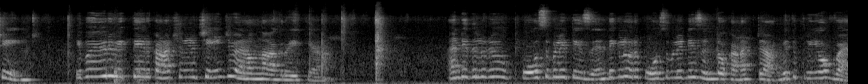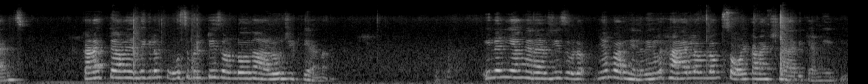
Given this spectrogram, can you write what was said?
ചേഞ്ച് ഇപ്പോൾ ഈ ഒരു വ്യക്തി ഒരു കണക്ഷനിൽ ചേഞ്ച് വേണമെന്ന് ആഗ്രഹിക്കുകയാണ്. ആൻഡ് ഇതിലൊരു പോസിബിലിറ്റീസ് എന്തെങ്കിലും ഒരു പോസിബിലിറ്റീസ് ഉണ്ടോ? കണക്ട് ആവാൻ. With three of wands connect ആവാൻ എന്തെങ്കിലും പോസിബിലിറ്റീസ് ഉണ്ടോ എന്ന് ആലോചിക്കുകയാണ്. ഇല്ല ഞാൻ എനർജീസ് ഇവിടെ ഞാൻ പറഞ്ഞില്ല നിങ്ങൾ higher level of soul connection ആയിരിക്കാം മേ ബി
